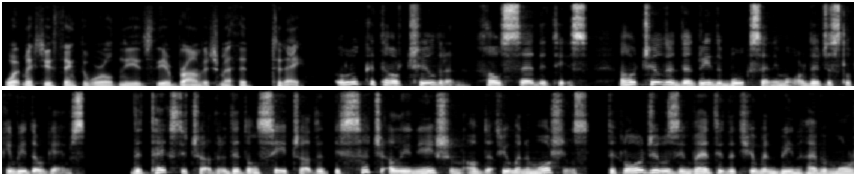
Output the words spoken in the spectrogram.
What makes you think the world needs the Abramović method today? Look at our children, how sad it is. Our children don't read the books anymore, they're just looking video games. They text each other, they don't see each other. It's such alienation of the human emotions. Technology was invented that human being have more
